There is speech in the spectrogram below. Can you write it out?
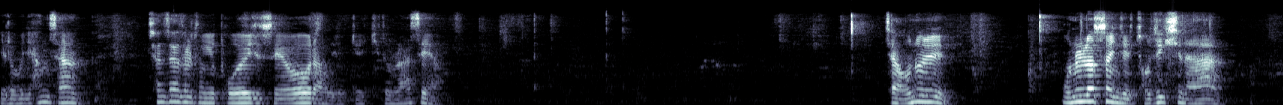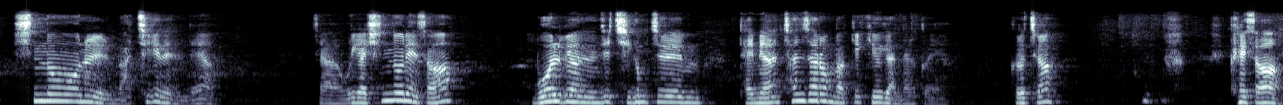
여러분이 항상 천사들 통해 보호해 주세요라고 이렇게 기도를 하세요. 자 오늘 오늘로써 이제 조직시나 신론을 마치게 되는데요. 자 우리가 신론에서 뭘 배웠는지 지금쯤 되면 천사론밖에 기억이 안 날 거예요. 그렇죠? 그래서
